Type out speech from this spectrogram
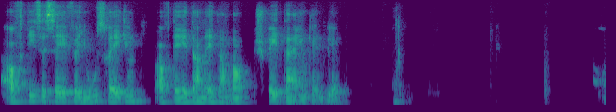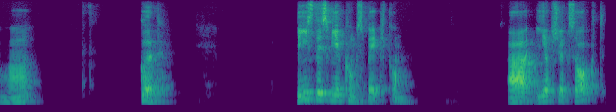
auf diese Safer-Use-Regeln, auf die ich dann nicht dann noch später eingehen werde. Ah, gut. Wie ist das Wirkungsspektrum? Ah, ich habe schon gesagt,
